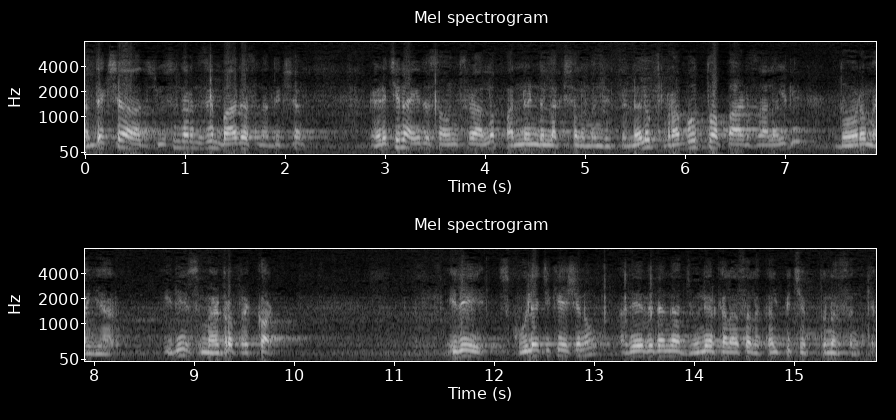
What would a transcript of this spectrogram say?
అధ్యక్ష అది చూసిన తర్వాత నిజంగా బాధ అధ్యక్ష గడిచిన ఐదు సంవత్సరాల్లో పన్నెండు లక్షల మంది పిల్లలు ప్రభుత్వ పాఠశాలలకి దూరం అయ్యారు. ఇది మ్యాటర్ ఆఫ్ రికార్డ్ ఇది స్కూల్ ఎడ్యుకేషన్ అదే విధంగా జూనియర్ కళాశాల కలిపి చెప్తున్న సంఖ్య.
